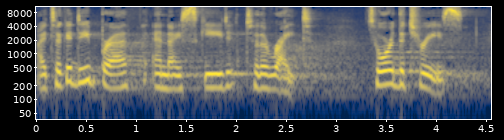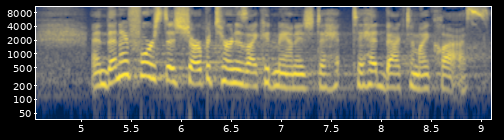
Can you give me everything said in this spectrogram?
I took a deep breath and I skied to the right, toward the trees. And then I forced as sharp a turn as I could manage to, he- to head back to my class.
